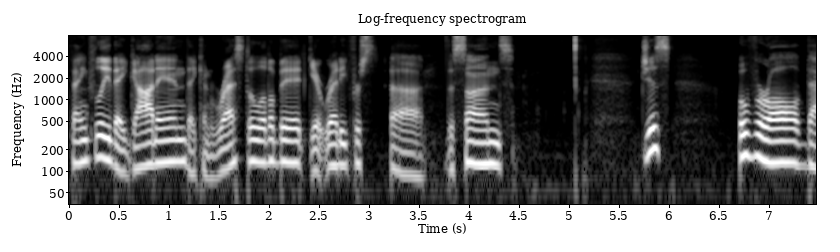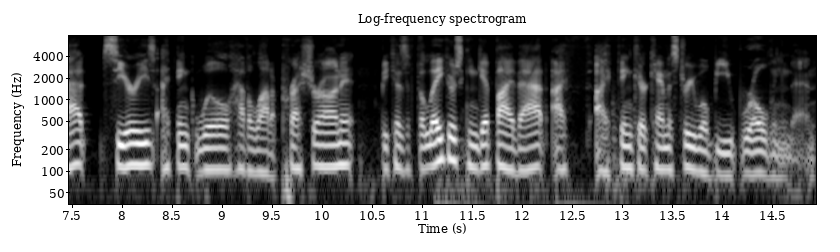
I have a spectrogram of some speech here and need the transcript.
Thankfully, they got in. They can rest a little bit, get ready for uh, the Suns. Just overall, that series I think will have a lot of pressure on it because if the Lakers can get by that, I I think their chemistry will be rolling. Then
